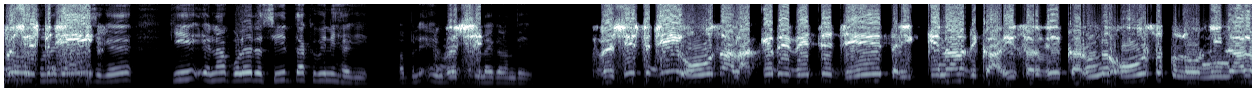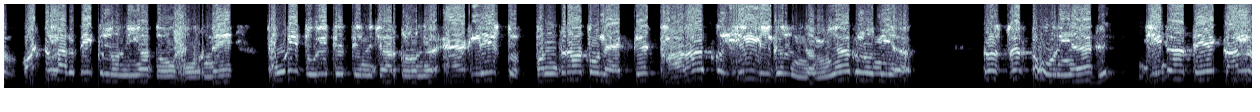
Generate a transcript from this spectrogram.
ਵਸ਼ਿਸ਼ਠ ਸੁਣੇ ਜਾ। ਕਿ ਇਹਨਾਂ ਕੋਲੇ ਰਸੀਦ ਤੱਕ ਵੀ ਨਹੀਂ ਹੈਗੀ। ਅਪਲਾਈ ਕਰਨ ਦੀ। ਵਸ਼ਿਸ਼ਟ ਜੀ ਉਸ ਇਲਾਕੇ ਦੇ ਵਿੱਚ ਜੇ ਤਰੀਕੇ ਨਾਲ ਅਧਿਕਾਰੀ ਸਰਵੇ ਕਰਨ ਉਸ ਕਲੋਨੀ ਨਾਲ ਵੱਟ ਲੱਗਦੀ ਕਲੋਨੀਆਂ ਦੋ ਹੋਰ ਨੇ। ਥੋੜੀ ਦੂਰੀ ਤੇ ਤਿੰਨ ਚਾਰ ਕਲੋਨੀਆਂ ਐਟ ਲੀਸਟ 15 ਤੋਂ ਲੈ ਕੇ 18 ਕੋ ਇਲੀਗਲ ਨਵੀਆਂ ਕਲੋਨੀਆਂ ਕੰਸਟਰਕਟ ਹੋ ਰਹੀਆਂ। ਜੀ। ਜਿਨ੍ਹਾਂ ਤੇ ਕੱਲ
